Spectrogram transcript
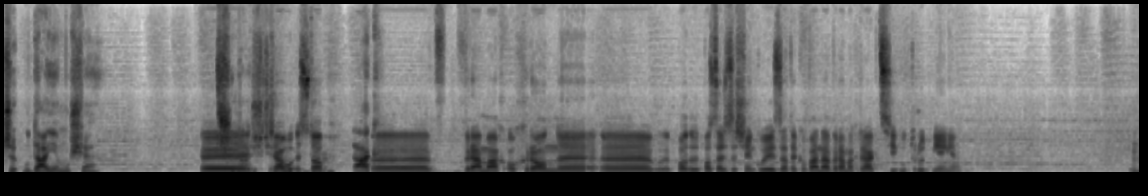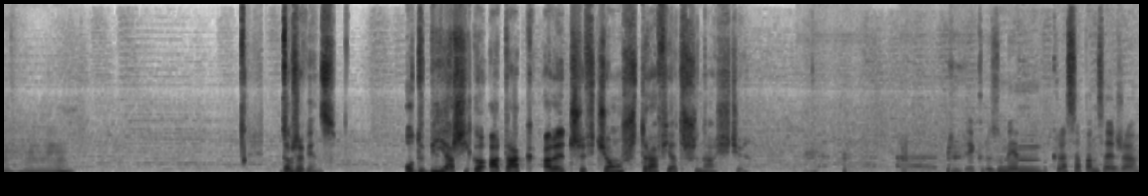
Czy udaje mu się? E, 13. chciał, stop. Tak? E, w ramach ochrony e, po, postać zasięgu jest zaatakowana, w ramach reakcji utrudnienia. Mhm. Dobrze więc. Odbijasz jego atak, ale czy wciąż trafia 13? Jak rozumiem, klasa pancerza.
